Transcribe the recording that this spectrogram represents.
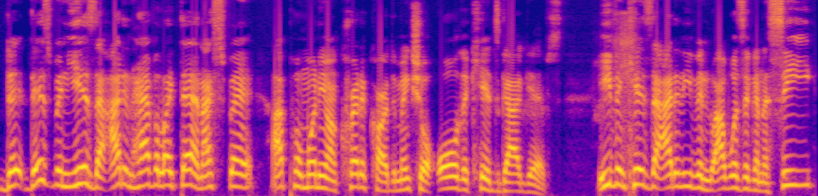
There, there's been years that I didn't have it like that, and I spent I put money on credit card to make sure all the kids got gifts, even kids that I didn't even I wasn't gonna see,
